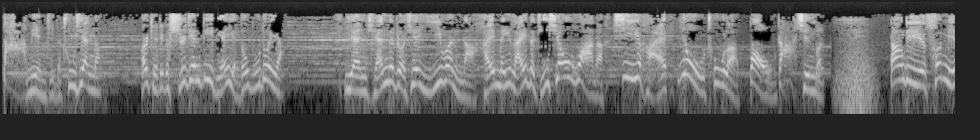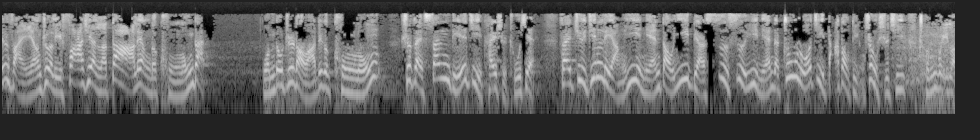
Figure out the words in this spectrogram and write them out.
大面积的出现呢？而且这个时间地点也都不对呀！眼前的这些疑问呐，还没来得及消化呢，西海又出了爆炸新闻。当地村民反映，这里发现了大量的恐龙蛋。我们都知道啊，这个恐龙。是在三叠纪开始出现，在距今两亿年到一点四四亿年的侏罗纪达到鼎盛时期，成为了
